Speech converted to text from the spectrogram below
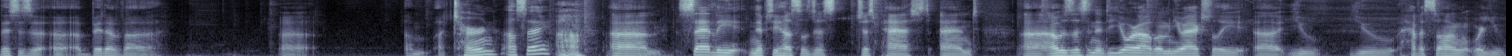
this is a, a, bit of a, a um, a turn, I'll say. Uh huh. Um, sadly, Nipsey Hussle just just passed, and uh, I was listening to your album, and you actually uh, you you have a song where you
